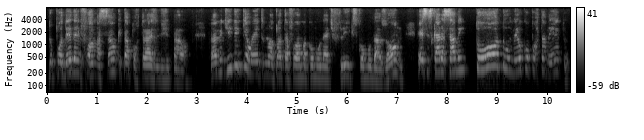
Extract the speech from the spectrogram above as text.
do poder da informação que está por trás do digital. À medida em que eu entro numa plataforma como o Netflix, como o Dazon, esses caras sabem todo o meu comportamento.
